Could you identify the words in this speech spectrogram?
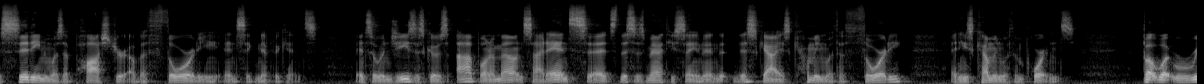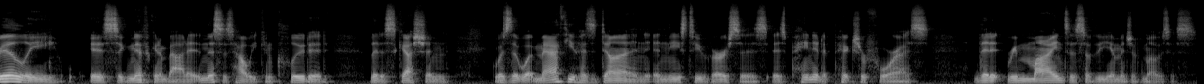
Sitting was a posture of authority and significance. And so when Jesus goes up on a mountainside and sits, this is Matthew saying, and this guy is coming with authority and he's coming with importance. But what really is significant about it, and this is how we concluded the discussion, was that what Matthew has done in these two verses is painted a picture for us that it reminds us of the image of Moses.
